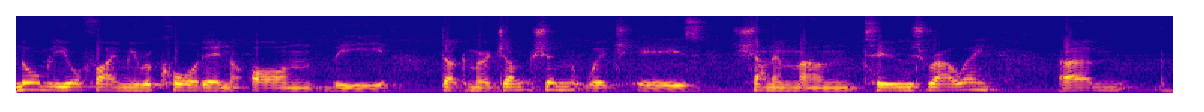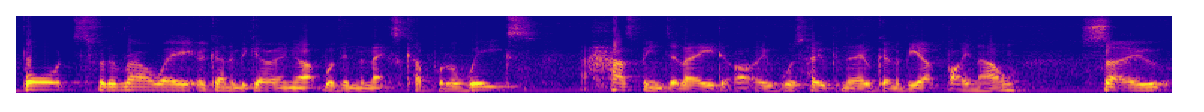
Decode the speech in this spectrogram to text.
normally you'll find me recording on the Dugmer Junction, which is Shannonman 2's railway. Um, the boards for the railway are going to be going up within the next couple of weeks. It has been delayed, I was hoping they were going to be up by now. So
